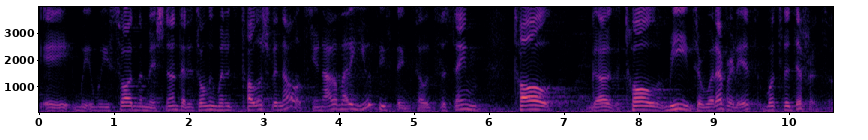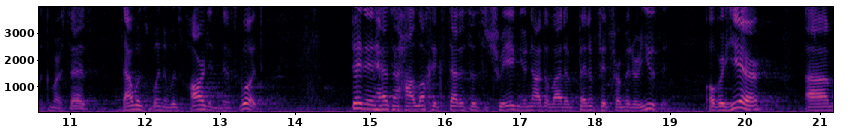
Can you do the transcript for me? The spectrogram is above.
uh, we, we saw in the Mishnah that it's only when it's talosh v'notes. You're not allowed to use these things. So it's the same tall, uh, tall reeds or whatever it is. What's the difference? So the Gemara says that was when it was hardened as wood. Then it has a halachic status as a tree, and you're not allowed to benefit from it or use it. Over here, um,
